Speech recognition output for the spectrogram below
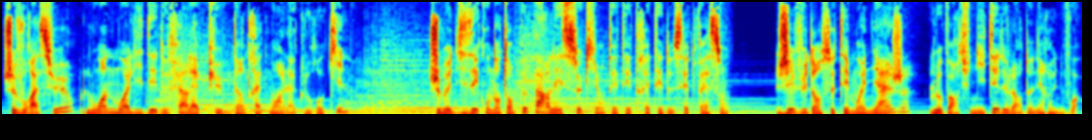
Je vous rassure, loin de moi l'idée de faire la pub d'un traitement à la chloroquine. Je me disais qu'on entend peu parler ceux qui ont été traités de cette façon. J'ai vu dans ce témoignage l'opportunité de leur donner une voix.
